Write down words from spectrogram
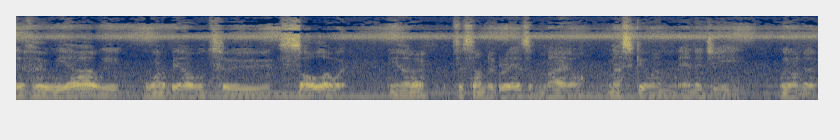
of who we are, we want to be able to solo it. You know, to some degree as a male, masculine energy. We want to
